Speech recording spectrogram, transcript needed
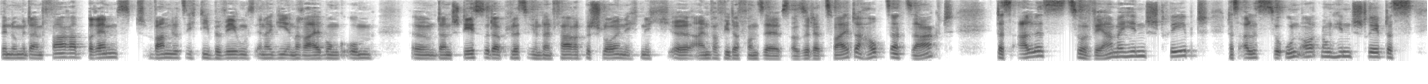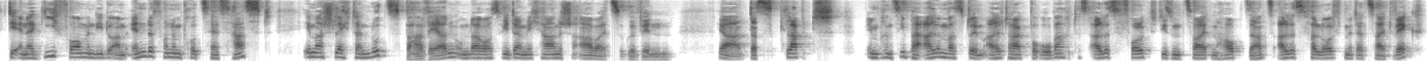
Wenn du mit deinem Fahrrad bremst, wandelt sich die Bewegungsenergie in Reibung um. Ähm, dann stehst du da plötzlich und dein Fahrrad beschleunigt nicht äh, einfach wieder von selbst. Also der zweite Hauptsatz sagt, dass alles zur Wärme hinstrebt, dass alles zur Unordnung hinstrebt, dass die Energieformen, die du am Ende von einem Prozess hast, immer schlechter nutzbar werden, um daraus wieder mechanische Arbeit zu gewinnen. Ja, das klappt im Prinzip bei allem, was du im Alltag beobachtest, alles folgt diesem zweiten Hauptsatz, alles verläuft mit der Zeit weg,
